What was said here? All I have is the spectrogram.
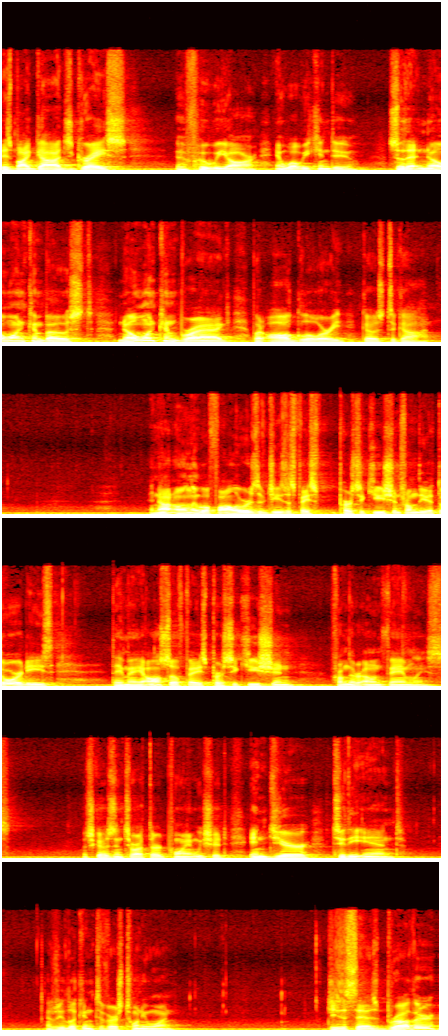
It is by God's grace of who we are and what we can do, so that no one can boast, no one can brag, but all glory goes to God. And not only will followers of Jesus face persecution from the authorities, they may also face persecution from their own families. Which goes into our third point. We should endure to the end. As we look into verse 21, Jesus says, Brother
